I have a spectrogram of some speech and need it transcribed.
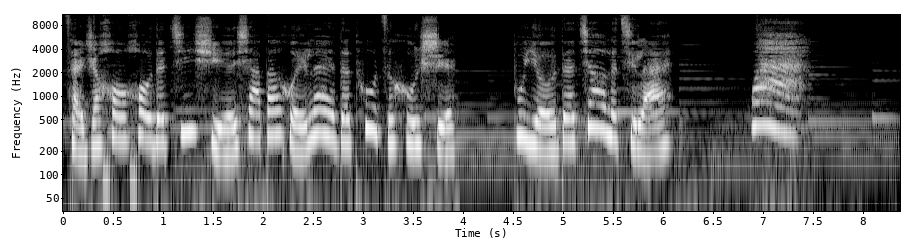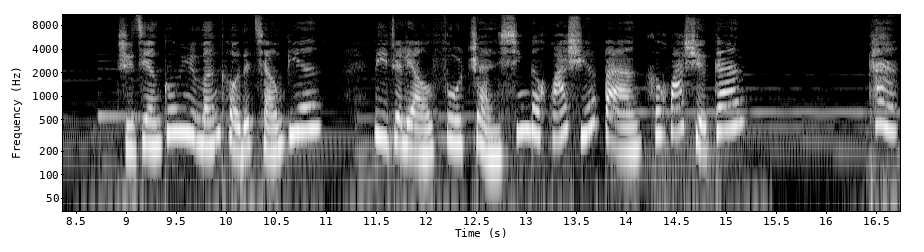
踩着厚厚的积雪下班回来的兔子护士，不由得叫了起来：“哇！”只见公寓门口的墙边，立着两副崭新的滑雪板和滑雪杆。看，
